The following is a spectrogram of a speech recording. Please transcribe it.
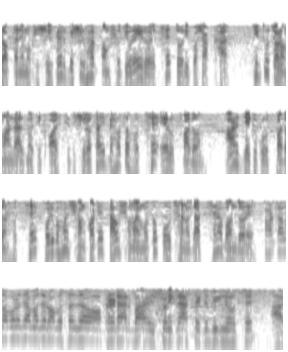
রপ্তানিমুখী শিল্পের বেশিরভাগ অংশ জুড়েই রয়েছে তৈরি পোশাক খাত। কিন্তু চলমান রাজনৈতিক অস্থিতিশীলতায় ব্যাহত হচ্ছে এর উৎপাদন। আর যেটুকু উৎপাদন হচ্ছে পরিবহন সংকটে তাও সময় মতো পৌঁছানো যাচ্ছে না বন্দরে। হরতাল অবরোধে আমাদের অবস্থা যে অপারেটর বা শ্রমিকরা আসতে একটু বিঘ্ন হচ্ছে। আর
